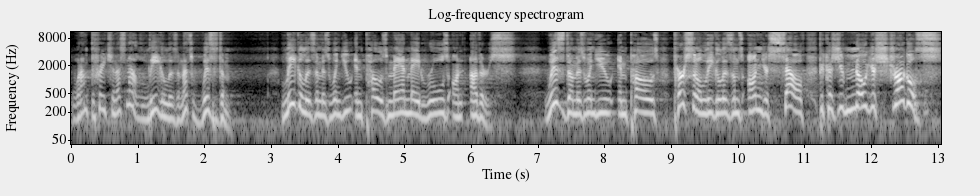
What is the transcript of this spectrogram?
what I'm preaching, that's not legalism, that's wisdom. Legalism is when you impose man made rules on others. Wisdom is when you impose personal legalisms on yourself because you know your struggles.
